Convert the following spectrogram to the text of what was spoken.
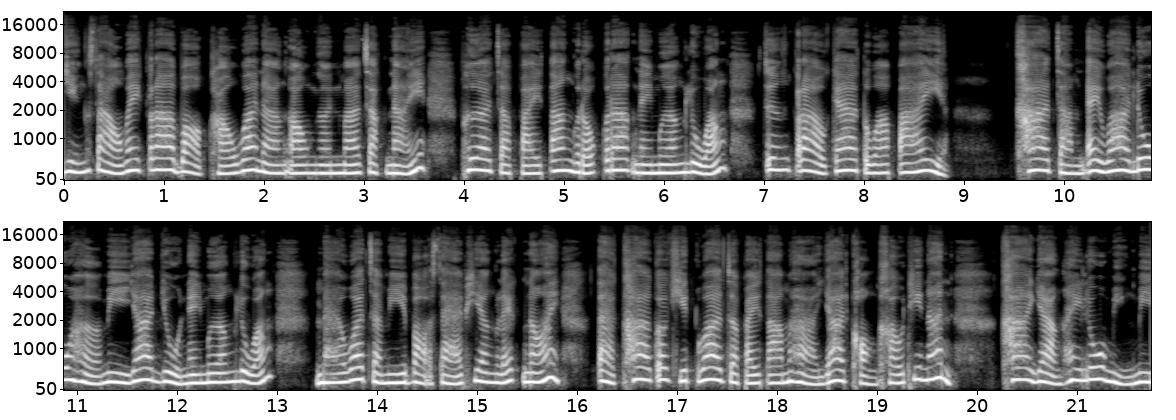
หญิงสาวไม่กล้าบอกเขาว่านางเอาเงินมาจากไหน เพื่อจะไปตั้งรกรากในเมืองหลวง จึงกล่าวแก้ตัวไปข้าจำได้ว่าลู่เหอมีญาติอยู่ในเมืองหลวง แม้ว่าจะมีเบาะแสเพียงเล็กน้อย แต่ข้าก็คิดว่าจะไปตามหาญาติของเขาที่นั่น ข้าอยากให้ลู่หมิงมี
